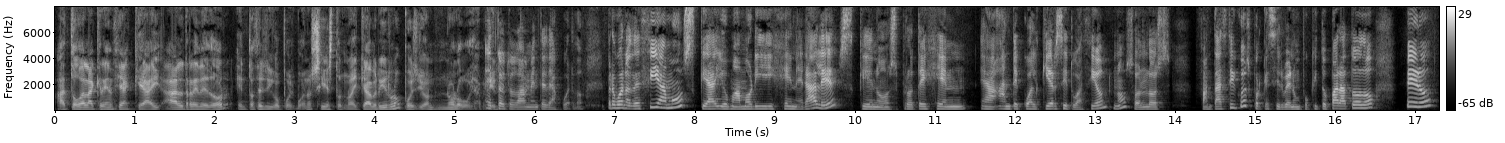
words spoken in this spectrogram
a toda la creencia que hay alrededor. Entonces digo, pues bueno, si esto no hay que abrirlo, pues yo no lo voy a abrir. Estoy totalmente de acuerdo. Pero bueno, decíamos que hay omamori generales que nos protegen eh, ante cualquier situación, ¿no? Son los fantásticos porque sirven un poquito para todo, pero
